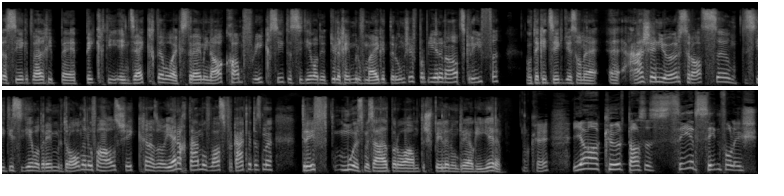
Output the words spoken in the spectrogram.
das sind irgendwelche bepickte Insekten, die extreme Nahkampffreaks sind. Das sind die, die natürlich immer auf dem eigenen Raumschiff probieren anzugreifen. Und dann gibt es irgendwie so eine äh, Ingenieursrasse und das sind, das sind die, die immer Drohnen auf den Hals schicken. Also je nachdem, auf was für Gegner das man trifft, muss man selber auch anders spielen und reagieren. Okay. Ich habe gehört, dass es sehr sinnvoll ist,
